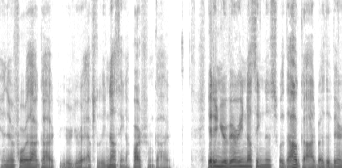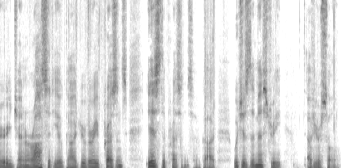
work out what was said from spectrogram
and therefore without God, you're, you're absolutely nothing apart from God. Yet in your very nothingness without God, by the very generosity of God, your very presence is the presence of God, which is the mystery of your soul.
